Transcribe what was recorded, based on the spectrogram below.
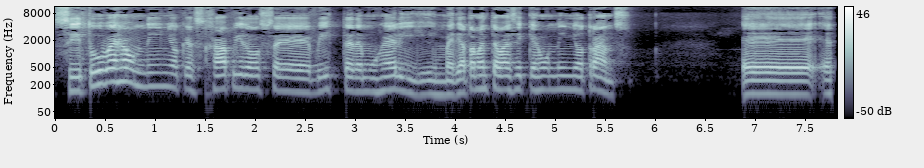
si tú ves a un niño que es rápido, se viste de mujer y inmediatamente va a decir que es un niño trans, eh,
